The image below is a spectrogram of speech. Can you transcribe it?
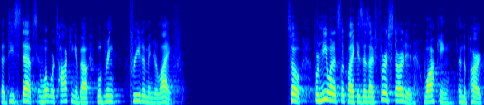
that these steps and what we're talking about will bring freedom in your life. So, for me, what it's looked like is as I first started walking in the park,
